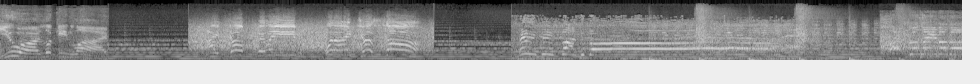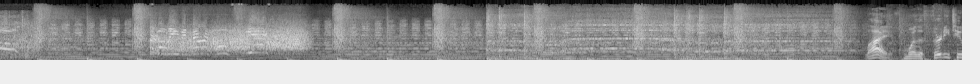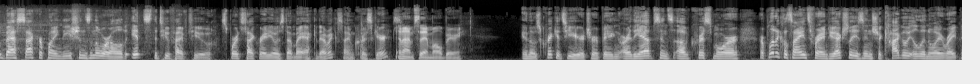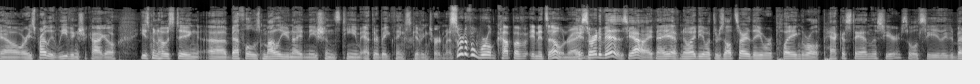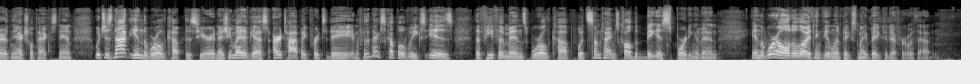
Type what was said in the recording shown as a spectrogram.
You are looking live. I don't believe what I just Live from one of the 32 best soccer playing nations in the world, it's the 252. Sports Talk Radio is done by academics. I'm Chris Gehrz. And I'm Sam Mulberry. And those crickets you hear chirping are the absence of Chris Moore, our political science friend, who actually is in Chicago, Illinois right now, or he's probably leaving Chicago. He's been hosting uh, Bethel's Model United Nations team at their big Thanksgiving tournament. Sort of a World Cup of in its own, right? It sort of is, yeah. I, I have no idea what the results are. They were playing the role of Pakistan this year, so we'll see. They did better than the actual Pakistan, which is not in the World Cup this year. And as you might have guessed, our topic for today and for the next couple of weeks is the FIFA Men's World Cup, what's sometimes called the biggest sporting event in the world, although I think the Olympics might beg to differ with that.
